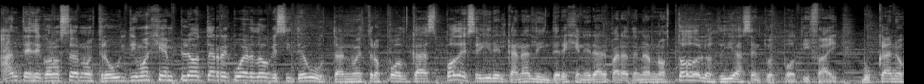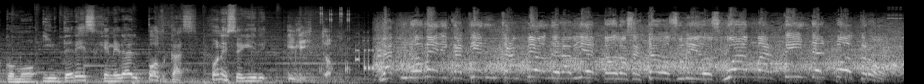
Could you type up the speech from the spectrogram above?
Antes de conocer nuestro último ejemplo, te recuerdo que si te gustan nuestros podcasts, podés seguir el canal de Interés General para tenernos todos los días en tu Spotify. Búscanos como Interés General Podcast, pone seguir y listo. Unidos, Juan Martín del Potro.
